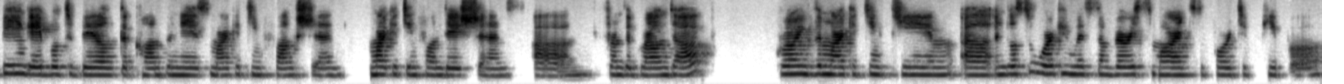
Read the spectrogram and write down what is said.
being able to build the company's marketing function, marketing foundations um, from the ground up, growing the marketing team, uh, and also working with some very smart, supportive people.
